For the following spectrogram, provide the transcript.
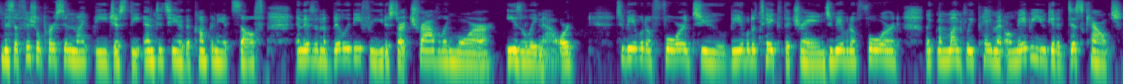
this official person might be just the entity or the company itself. And there's an ability for you to start traveling more easily now or to be able to afford to be able to take the train, to be able to afford like the monthly payment, or maybe you get a discount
